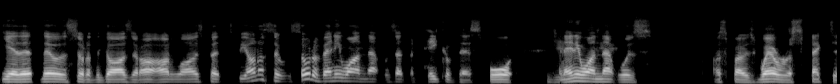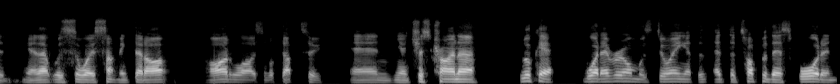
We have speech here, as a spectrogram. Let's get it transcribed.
yeah, they, they were sort of the guys that I idolized. But to be honest, it was sort of anyone that was at the peak of their sport and anyone that was, I suppose, well respected. You know, that was always something that I idolized and looked up to. And, you know, just trying to look at what everyone was doing at the, at the top of their sport and,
